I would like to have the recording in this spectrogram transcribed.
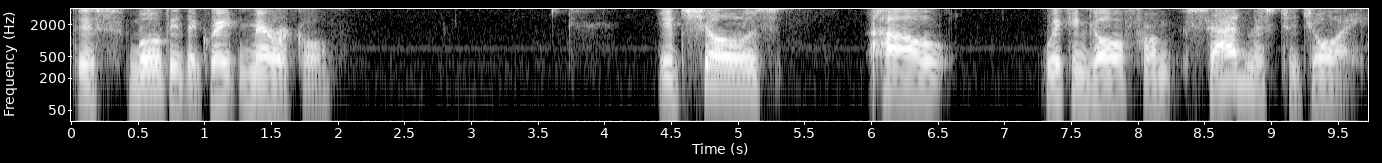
this movie, The Great Miracle, it shows how we can go from sadness to joy.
